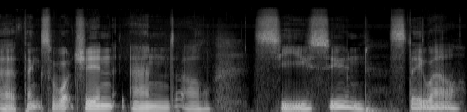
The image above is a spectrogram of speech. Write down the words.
uh, thanks for watching and i'll see you soon. Stay well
